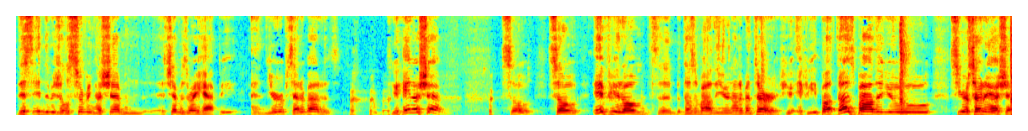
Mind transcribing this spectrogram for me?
this individual is serving Hashem, and Hashem is very happy, and you're upset about it. You hate Hashem. So, so if you don't, uh, it doesn't bother you. You're not a mentor. If you, if it does bother you, so you're serving Hashem.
